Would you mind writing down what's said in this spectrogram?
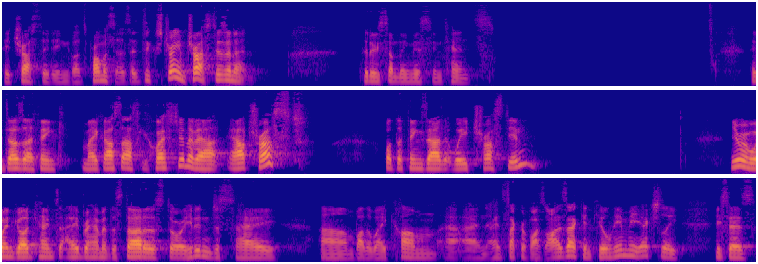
He trusted in God's promises. It's extreme trust, isn't it? To do something this intense. It does, I think, make us ask a question about our trust what the things are that we trust in. You remember when God came to Abraham at the start of the story, he didn't just say, um, by the way, come and, and sacrifice Isaac and kill him. He actually, he says,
